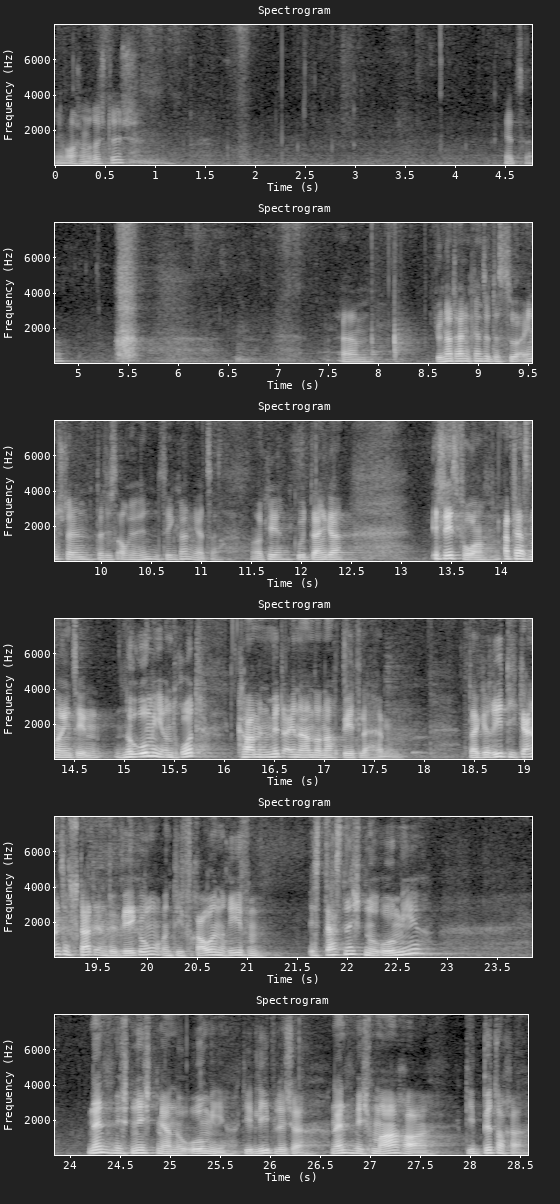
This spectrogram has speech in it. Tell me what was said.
war schon richtig. Jetzt. Ja. Ähm, Jonathan, kannst du das so einstellen, dass ich es auch hier hinten sehen kann? Jetzt. Okay, gut, danke. Ich lese vor, ab Vers 19. Naomi und Ruth kamen miteinander nach Bethlehem. Da geriet die ganze Stadt in Bewegung und die Frauen riefen, ist das nicht Naomi? Nennt mich nicht mehr Naomi, die Liebliche, nennt mich Mara, die Bittere,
